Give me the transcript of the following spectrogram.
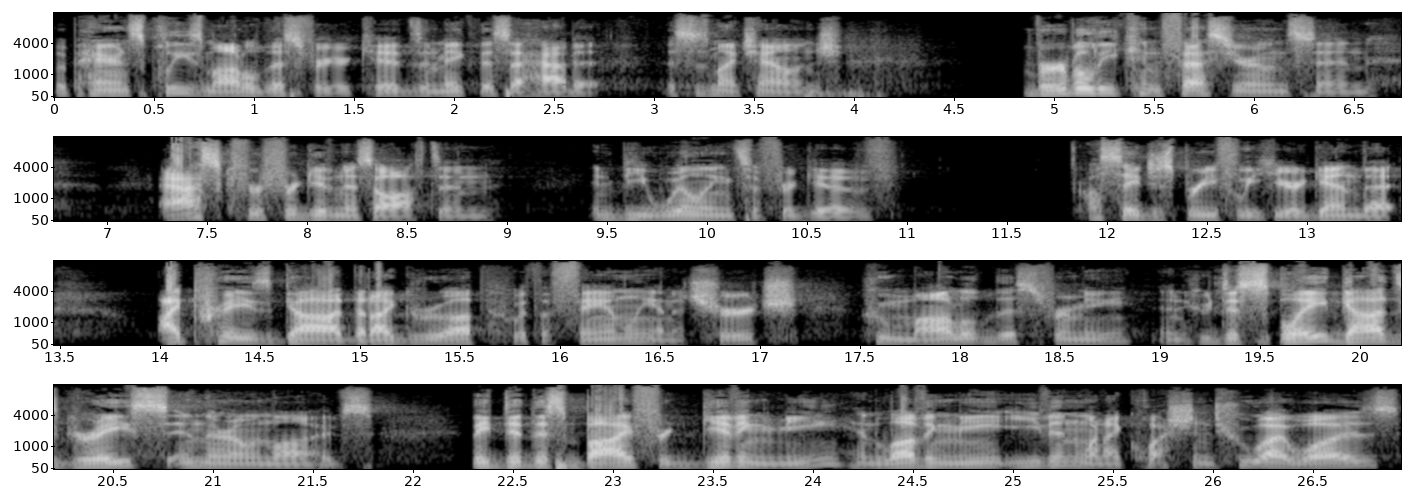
But parents, please model this for your kids and make this a habit. This is my challenge verbally confess your own sin, ask for forgiveness often, and be willing to forgive. I'll say just briefly here again that I praise God that I grew up with a family and a church who modeled this for me and who displayed God's grace in their own lives. They did this by forgiving me and loving me even when I questioned who I was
